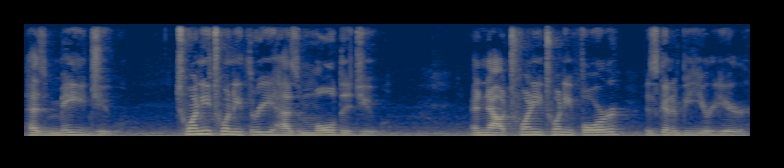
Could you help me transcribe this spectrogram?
has made you. 2023 has molded you. And now 2024 is going to be your year.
